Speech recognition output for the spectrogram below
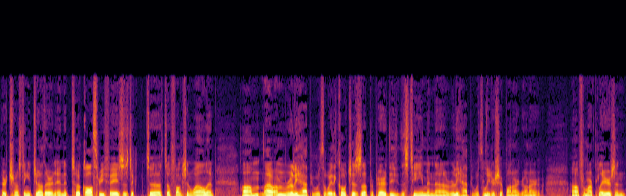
they're trusting each other, and, and it took all three phases to to, to function well, and. Um, I, I'm really happy with the way the coaches uh, prepared the, this team, and uh, really happy with the leadership on our on our uh, from our players, and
